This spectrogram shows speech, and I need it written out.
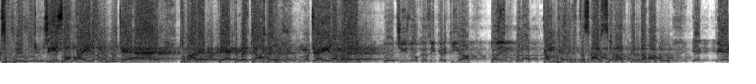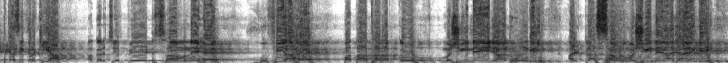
छुपी हुई चीज़ों का इलम मुझे है। तुम्हारे पेट में क्या है? मुझे इलम है। दो चीज़ों का ज़िक्र किया। टाइम बड़ा कम है इख्तसार से बात कर रहा हूँ। एक पेट का ज़िक्र किया। अगरचे पेट सामने है खुफिया है। पता था रब को, मशीनें ईजाद होंगी, अल्ट्रासाउंड मशीनें आ जाएँगी,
